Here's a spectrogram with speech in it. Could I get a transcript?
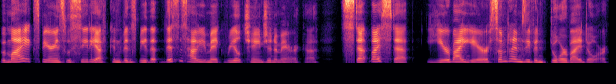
but my experience with cdf convinced me that this is how you make real change in america step by step, year by year, sometimes even door by door.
